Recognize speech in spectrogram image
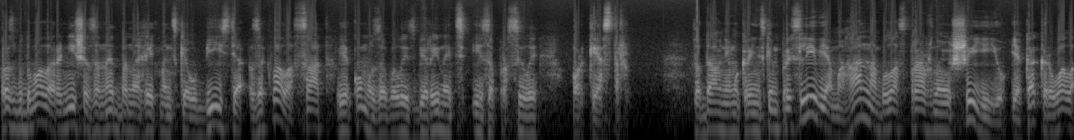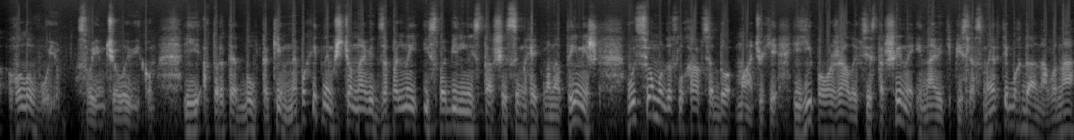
розбудувала раніше занедбане гетьманське обійстя, заклала сад, в якому завели збіринець і запросили оркестр. За давнім українським прислів'ям Ганна була справжньою шиєю, яка керувала головою своїм чоловіком. Її авторитет був таким непохитним, що навіть запальний і свабільний старший син гетьмана Тиміш в усьому дослухався до мачухи. Її поважали всі старшини, і навіть після смерті Богдана вона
